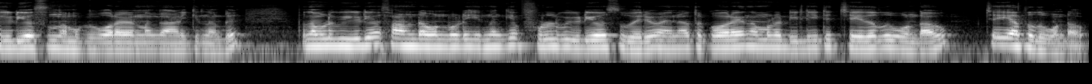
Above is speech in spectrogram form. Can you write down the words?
വീഡിയോസും നമുക്ക് കുറേ എണ്ണം കാണിക്കുന്നുണ്ട്. അപ്പോൾ നമ്മൾ വീഡിയോസാണ് ഡൗൺലോഡ് ചെയ്യുന്നെങ്കിൽ ഫുൾ വീഡിയോസ് വരും. അതിനകത്ത് കുറേ നമ്മൾ ഡിലീറ്റ് ചെയ്തതും ഉണ്ടാവും ചെയ്യാത്തതും ഉണ്ടാവും.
